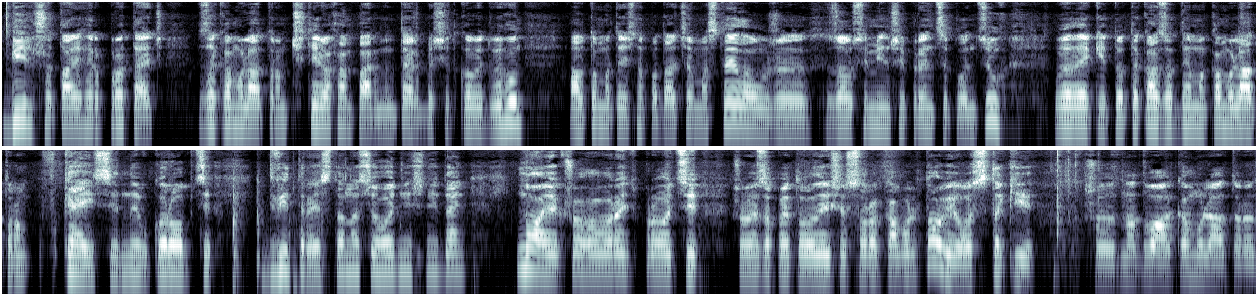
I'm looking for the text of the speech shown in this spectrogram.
більше Tiger Protech з акумулятором 4 амперним, теж безщитковий двигун, автоматична подача мастила, уже зовсім інший принцип ланцюг великий, то така з одним акумулятором в кейсі, не в коробці 2300 на сьогоднішній день. Ну, а якщо говорити про ці, що ви запитували, ще 40 вольтові, ось такі, на два акумулятора,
